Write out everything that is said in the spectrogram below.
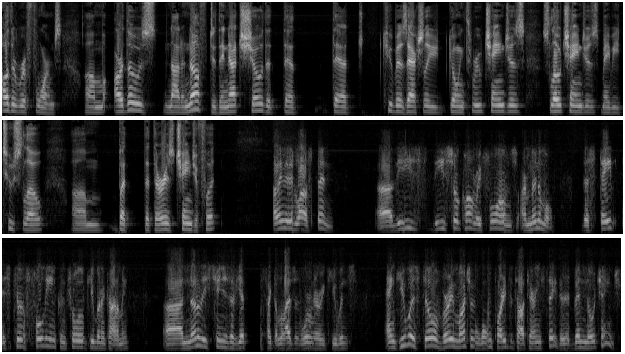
other reforms. Um, are those not enough? Do they not show that that that Cuba is actually going through changes, slow changes, maybe too slow, um, but that there is change afoot? I think there's a lot of spin. Uh, these these so-called reforms are minimal. The state is still fully in control of the Cuban economy. Uh, none of these changes have yet affected the lives of ordinary Cubans. And Cuba is still very much a one party totalitarian state. There's been no change.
